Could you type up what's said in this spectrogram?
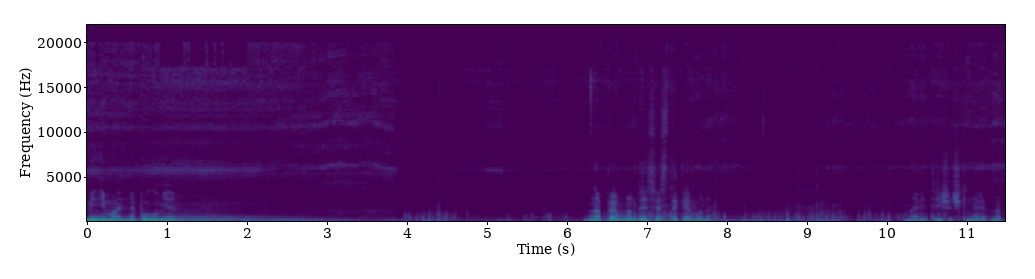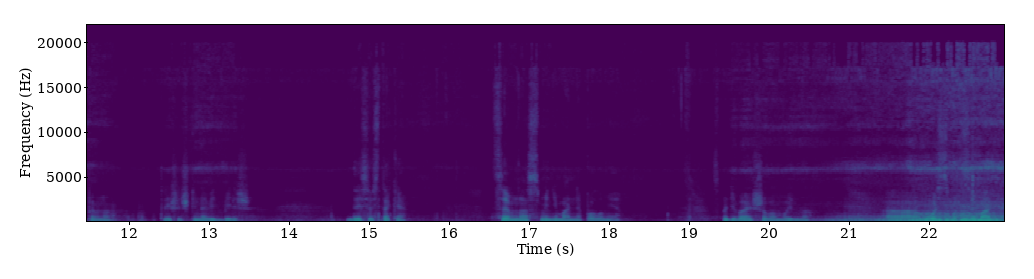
Мінімальне полум'я. Напевно, десь ось таке буде. Навіть трішечки, напевно, трішечки навіть більше. Десь ось таке. Це в нас мінімальне полум'я. Сподіваюсь, що вам видно. А ось максимальне.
